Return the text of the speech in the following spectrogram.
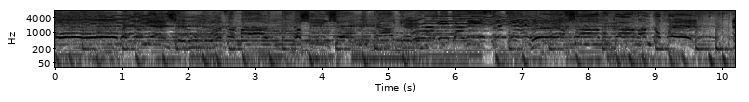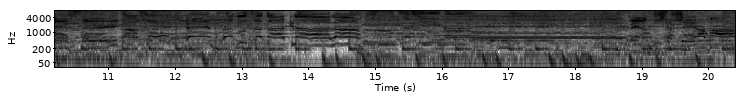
או מדמיין שהוא הזמר בשיר שמתנגן. הוא גיטריסט זקן ועכשיו הוא גם המתופף איך זה ייתכן? כן, אז רוץ חזק לאללה צריכים ואל תשכח שאבא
